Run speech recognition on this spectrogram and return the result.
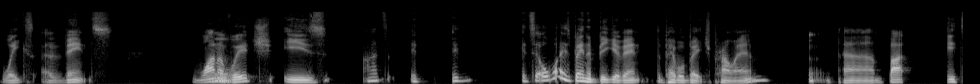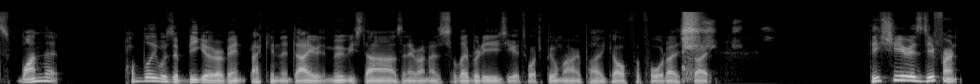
week's events. One of Mm. which is uh, it's, it, it it's always been a big event, the Pebble Beach Pro Am, Mm. um, but it's one that probably was a bigger event back in the day with the movie stars and everyone knows celebrities. You get to watch Bill Murray play golf for four days straight. this year is different.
